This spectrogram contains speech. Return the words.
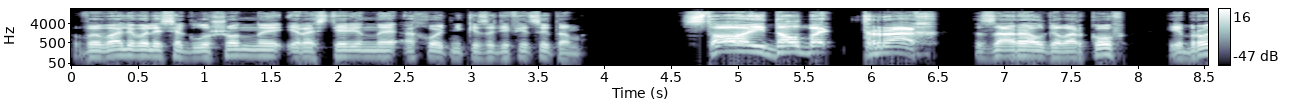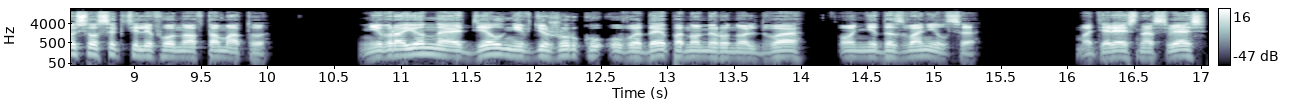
вываливались оглушенные и растерянные охотники за дефицитом. «Стой, долба... трах!» — заорал Говорков и бросился к телефону-автомату. Ни в районный отдел, ни в дежурку УВД по номеру 02 он не дозвонился. Матерясь на связь,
